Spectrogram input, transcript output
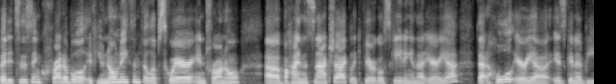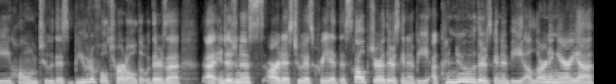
but it's this incredible, if you know Nathan Phillips Square in Toronto, uh, behind the snack shack, like if you ever go skating in that area, that whole area is going to be home to this beautiful turtle. There's a, a indigenous artist who has created this sculpture. There's going to be a canoe. There's going to be a learning area.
